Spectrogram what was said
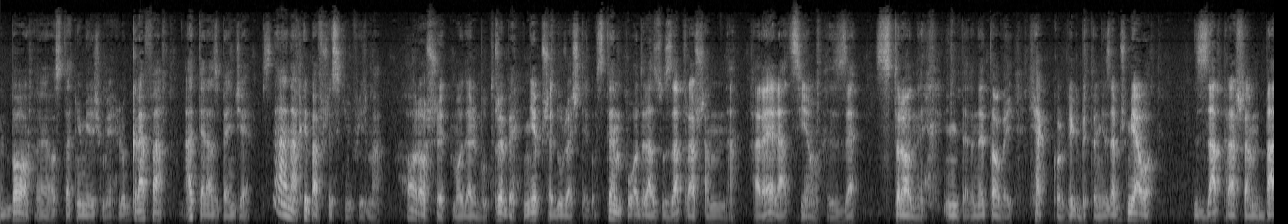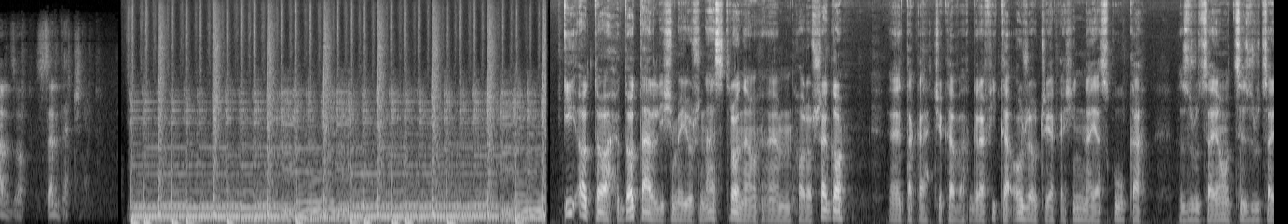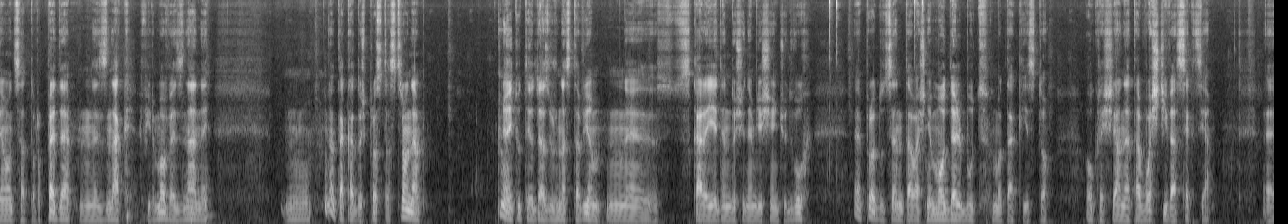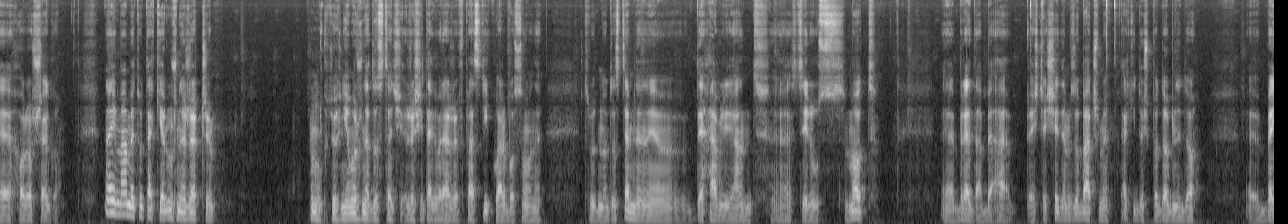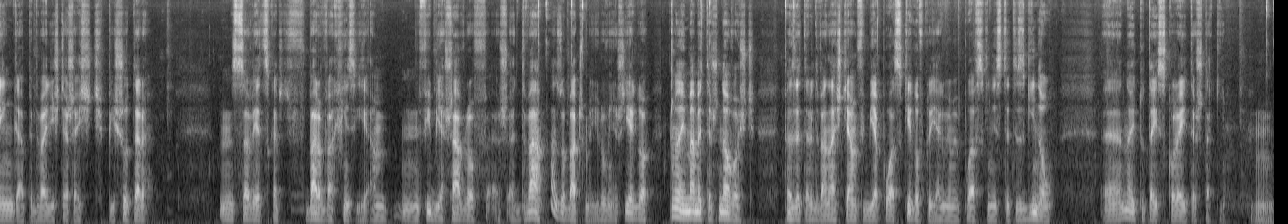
bo ostatnio mieliśmy Lugrafa, a teraz będzie znana chyba wszystkim firma Horoszy Model Boot. Żeby nie przedłużać tego wstępu, od razu zapraszam na relację ze strony internetowej. Jakkolwiek by to nie zabrzmiało, zapraszam bardzo serdecznie. I oto dotarliśmy już na stronę em, Choroszego. E, taka ciekawa grafika, orzeł czy jakaś inna jaskółka zrzucający, zrzucająca torpedę. Znak firmowy znany. Mm, No taka dość prosta strona. No i tutaj od razu już nastawiłem mm, e, skalę 1 do 72 e, producenta właśnie Model Boot, bo tak jest to określana ta właściwa sekcja e, Choroszego. No i mamy tu takie różne rzeczy, mm, których nie można dostać, że się tak wyrażę, w plastiku, albo są one trudno dostępne. E, De Havilland Cyrus Mod, Breda BA27, zobaczmy, taki dość podobny do Boeinga P26 P-Shooter mm, sowiecka w barwach chińskich amfibia Szawrow 2, a zobaczmy również jego. No i mamy też nowość PZL-12 amfibia Puławskiego, w której jak wiemy Puławski niestety zginął. E, No i tutaj z kolei też taki mm,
